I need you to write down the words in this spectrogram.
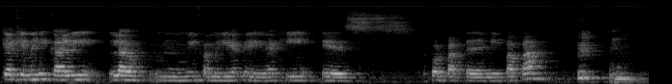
que aquí en Mexicali, la, mi familia que vive aquí es por parte de mi papá.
